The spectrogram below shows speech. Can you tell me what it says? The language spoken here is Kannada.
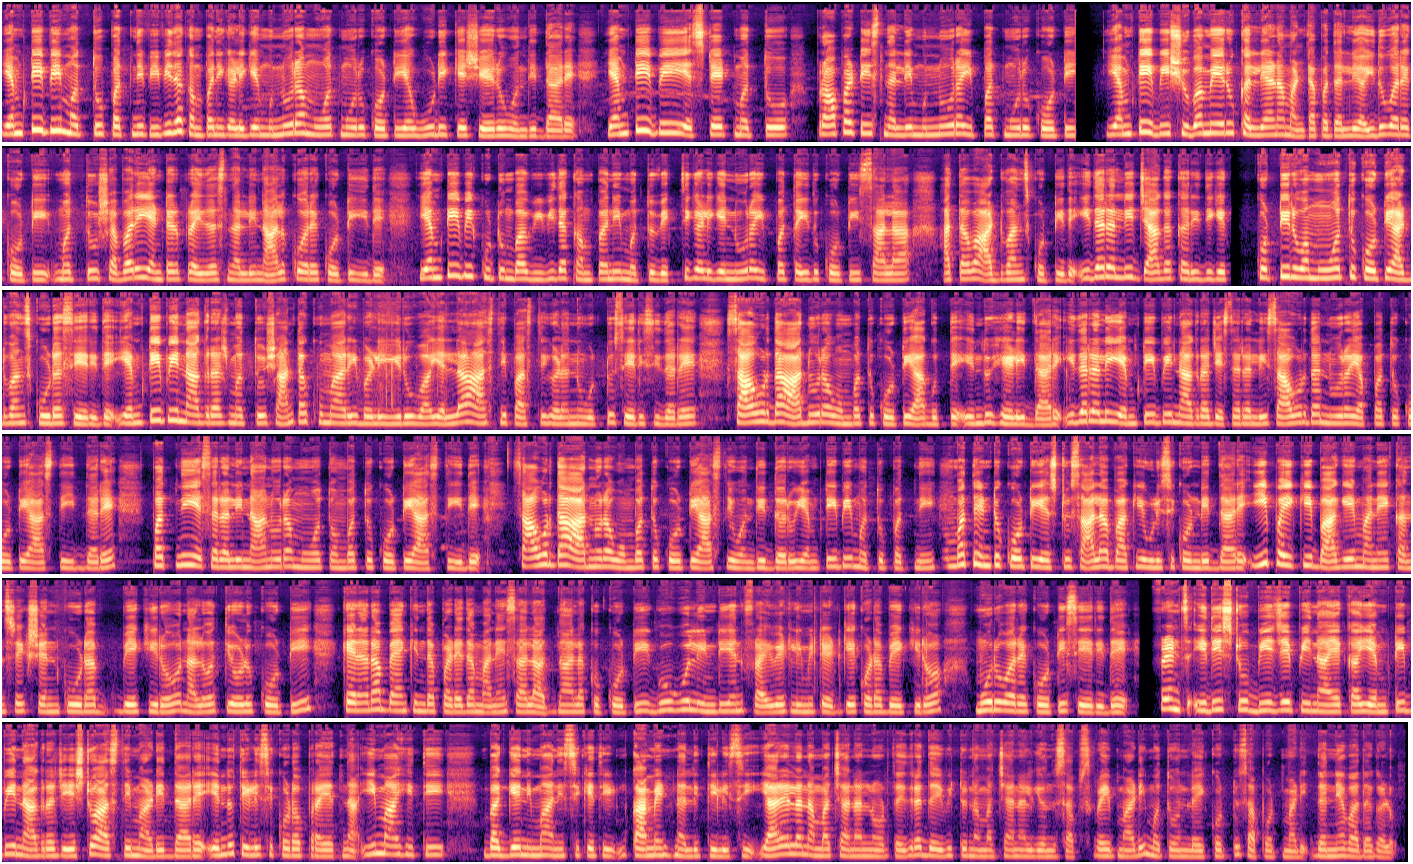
ಎಂಟಿಬಿ ಮತ್ತು ಪತ್ನಿ ವಿವಿಧ ಕಂಪನಿಗಳಿಗೆ ಮುನ್ನೂರ ಮೂವತ್ತ್ಮೂರು ಕೋಟಿಯ ಹೂಡಿಕೆ ಷೇರು ಹೊಂದಿದ್ದಾರೆ. ಎಂಟಿಬಿ ಎಸ್ಟೇಟ್ ಮತ್ತು ಪ್ರಾಪರ್ಟೀಸ್ನಲ್ಲಿ ಮುನ್ನೂರ ಇಪ್ಪತ್ತ್ಮೂರು ಕೋಟಿ, ಎಂಟಿಬಿ ಶುಭಮೇರು ಕಲ್ಯಾಣ ಮಂಟಪದಲ್ಲಿ ಐದೂವರೆ ಕೋಟಿ ಮತ್ತು ಶಬರಿ ಎಂಟರ್ಪ್ರೈಸಸ್ನಲ್ಲಿ ನಾಲ್ಕೂವರೆ ಕೋಟಿ ಇದೆ. ಎಂಟಿಬಿ ಕುಟುಂಬ ವಿವಿಧ ಕಂಪನಿ ಮತ್ತು ವ್ಯಕ್ತಿಗಳಿಗೆ ನೂರ ಇಪ್ಪತ್ತೈದು ಕೋಟಿ ಸಾಲ ಅಥವಾ ಅಡ್ವಾನ್ಸ್ ಕೊಟ್ಟಿದೆ. ಇದರಲ್ಲಿ ಜಾಗ ಖರೀದಿಗೆ ಕೊಟ್ಟಿರುವ ಮೂವತ್ತು ಕೋಟಿ ಅಡ್ವಾನ್ಸ್ ಕೂಡ ಸೇರಿದೆ. ಎಂಟಿಬಿ ನಾಗರಾಜ್ ಮತ್ತು ಶಾಂತಕುಮಾರಿ ಬಳಿ ಇರುವ ಎಲ್ಲ ಆಸ್ತಿಪಾಸ್ತಿಗಳನ್ನು ಒಟ್ಟು ಸೇರಿಸಿದರೆ ಸಾವಿರದ ಆರುನೂರ ಒಂಬತ್ತು ಕೋಟಿ ಆಗುತ್ತೆ ಎಂದು ಹೇಳಿದ್ದಾರೆ. ಇದರಲ್ಲಿ ಎಂಟಿಬಿ ನಾಗರಾಜ್ ಹೆಸರಲ್ಲಿ ಸಾವಿರದ ನೂರ ಎಪ್ಪತ್ತು ಕೋಟಿ ಆಸ್ತಿ ಇದ್ದರೆ ಪತ್ನಿ ಹೆಸರಲ್ಲಿ ನಾನ್ನೂರ ಮೂವತ್ತೊಂಬತ್ತು ಕೋಟಿ ಆಸ್ತಿ ಇದೆ. ಸಾವಿರದ ಆರುನೂರ ಒಂಬತ್ತು ಕೋಟಿ ಆಸ್ತಿ ಹೊಂದಿದ್ದರೂ ಎಂಟಿಬಿ ಮತ್ತು ಪತ್ನಿ ಒಂಬತ್ತೆಂಟು ಕೋಟಿಯಷ್ಟು ಸಾಲ ಬಾಕಿ ಉಳಿಸಿಕೊಂಡಿದ್ದಾರೆ. ಈ ಪೈಕಿ ಬಾಗೆ ಮನೆ ಕನ್ಸ್ಟ್ರಕ್ಷನ್ ಕೂಡ ಬೇಕಿರೋ ನಲವತ್ತೇಳು ಕೋಟಿ, ಕೆನರಾ ಬ್ಯಾಂಕಿಂದ ಪಡೆದ ಮನೆ ಸಾಲ ಹದಿನಾಲ್ಕು ಕೋಟಿ, ಗೂಗಲ್ ಇಂಡಿಯನ್ ಪ್ರೈವೇಟ್ ಲಿಮಿಟೆಡ್ಗೆ ಕೊಡಬೇಕಿರೋ ಮೂರುವರೆ ಕೋಟಿ ಸೇರಿದೆ. ಫ್ರೆಂಡ್ಸ್, ಇದಿಷ್ಟು ಬಿ ಜೆ ಪಿ ನಾಯಕ ಎಂ ಟಿ ಬಿ ನಾಗರಾಜ್ ಎಷ್ಟು ಆಸ್ತಿ ಮಾಡಿದ್ದಾರೆ ಎಂದು ತಿಳಿಸಿಕೊಡೋ ಪ್ರಯತ್ನ. ಈ ಮಾಹಿತಿ ಬಗ್ಗೆ ನಿಮ್ಮ ಅನಿಸಿಕೆ ತಿ ಕಾಮೆಂಟ್ನಲ್ಲಿ ತಿಳಿಸಿ. ಯಾರೆಲ್ಲ ನಮ್ಮ ಚಾನಲ್ ನೋಡ್ತಾ ಇದ್ದರೆ, ದಯವಿಟ್ಟು ನಮ್ಮ ಚಾನಲ್ಗೆ ಒಂದು ಸಬ್ಸ್ಕ್ರೈಬ್ ಮಾಡಿ ಮತ್ತು ಒಂದು ಲೈಕ್ ಕೊಟ್ಟು ಸಪೋರ್ಟ್ ಮಾಡಿ. ಧನ್ಯವಾದಗಳು.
